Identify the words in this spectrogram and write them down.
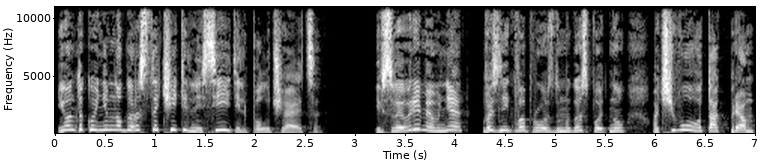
И он такой немного расточительный сеятель получается. И в свое время у меня возник вопрос, думаю, Господь, ну а чего вот так прям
